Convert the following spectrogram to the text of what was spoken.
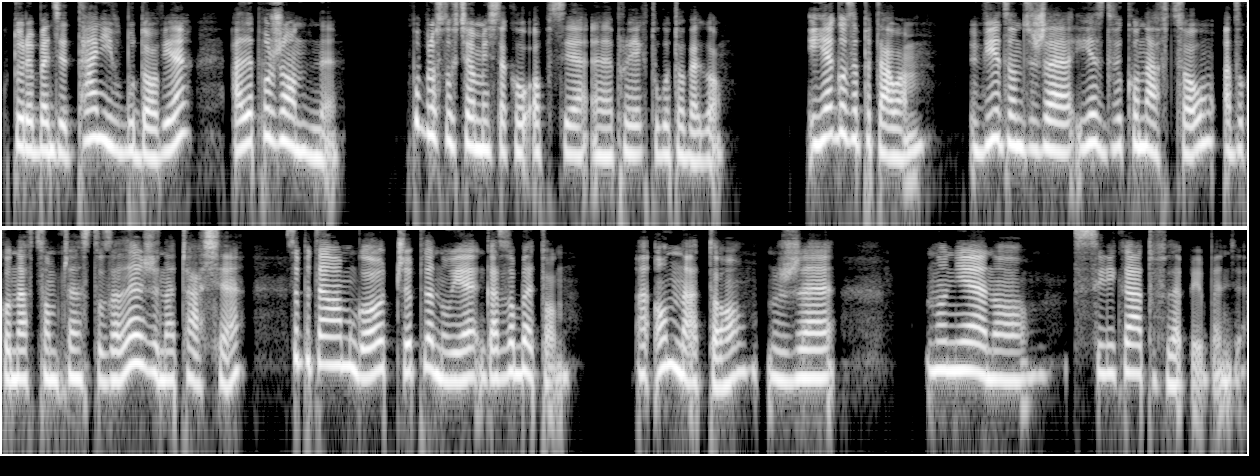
który będzie tani w budowie, ale porządny. Po prostu chciał mieć taką opcję e, projektu gotowego. I ja go zapytałam, wiedząc, że jest wykonawcą, a wykonawcom często zależy na czasie, zapytałam go, czy planuje gazobeton. A on na to, że no nie, no, z silikatów lepiej będzie.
